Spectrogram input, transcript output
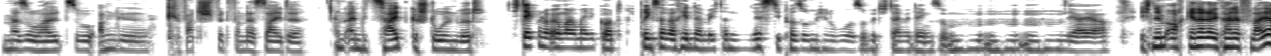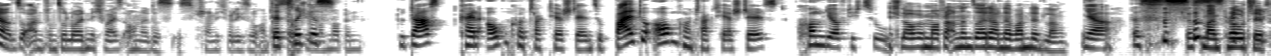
man so halt so angequatscht wird von der Seite und einem die Zeit gestohlen wird. Ich denke mir nur irgendwann, mein Gott, ich bring's einfach hinter mich, dann lässt die Person mich in Ruhe. So würde ich dann mir denken, so, mhm, mhm, mhm, ja, ja. Ich nehme auch generell keine Flyer und so an von so Leuten. Ich weiß auch nicht, das ist wahrscheinlich, weil ich so Der Trick ist- bin. Du darfst keinen Augenkontakt herstellen. Sobald du Augenkontakt herstellst, kommen die auf dich zu. Ich laufe immer auf der anderen Seite an der Wand entlang. ja, das ist, Das ist mein Pro-Tipp.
